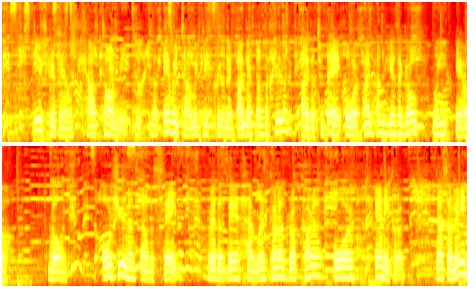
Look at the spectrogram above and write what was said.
This This experience experience has taught me that every time we discriminate against another human, either today or 500 years ago, we are wrong. All humans are the same, whether they have red color, black color, or any color. That's a minute.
